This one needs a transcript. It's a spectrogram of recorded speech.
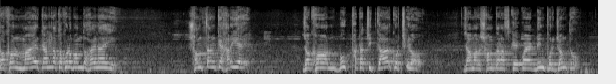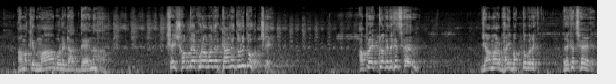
তখন মায়ের কান্না তখনও বন্ধ হয় নাই। সন্তানকে হারিয়ে যখন বুক ফাটা চিৎকার করছিল যে আমার সন্তান আজকে কয়েকদিন পর্যন্ত আমাকে মা বলে ডাক দেয় না। সেই শব্দ এখন আমাদের কানে দলিত হচ্ছে। আপনারা একটু আগে দেখেছেন? যে আমার ভাই বক্তব্য রেখেছে,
